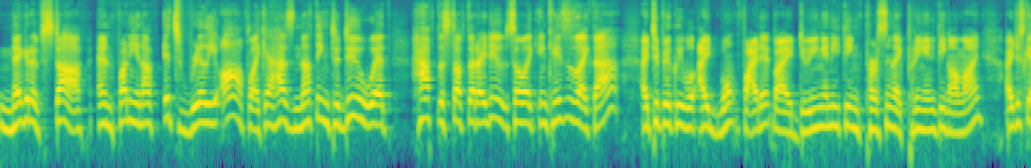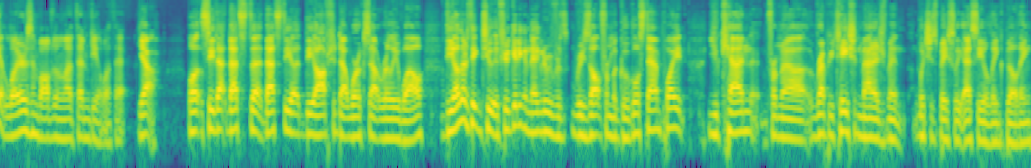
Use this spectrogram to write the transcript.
negative stuff and funny enough it's really off. Like it has nothing to do with half the stuff that i do. So like in cases like that i typically will i won't fight it by doing anything personally like putting anything online. I just get lawyers involved and let them deal with it. Yeah well, see that that's the that's the the option that works out really well. The other thing too, if you're getting a negative res- result from a Google standpoint, you can from a reputation management, which is basically SEO link building,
